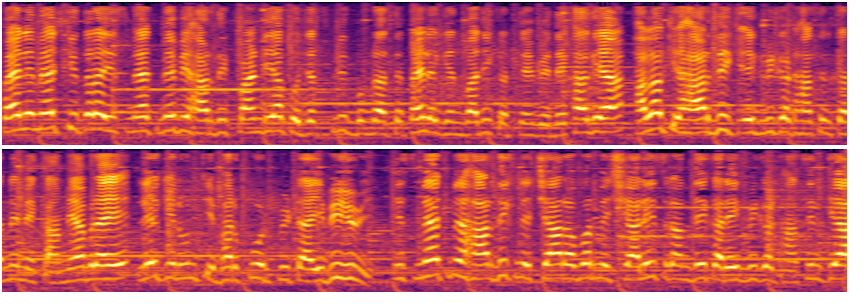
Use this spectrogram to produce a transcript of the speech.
पहले मैच की तरह इस मैच में भी हार्दिक पांड्या को जसप्रीत बुमराह से पहले गेंदबाजी करते हुए देखा गया। हालाँकि हार्दिक एक विकेट हासिल करने में कामयाब रहे, लेकिन उनकी भरपूर पिटाई भी हुई। इस मैच में हार्दिक ने चार ओवर में छियालीस रन देकर एक विकेट हासिल किया।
